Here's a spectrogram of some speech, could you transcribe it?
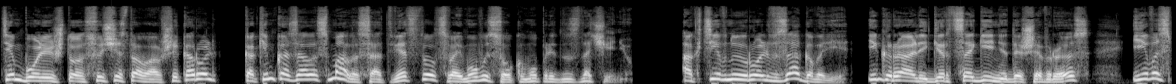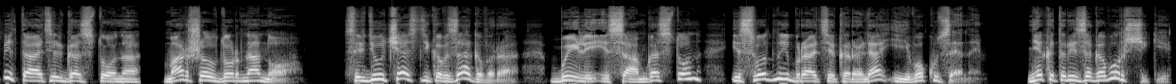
тем более что существовавший король как им казалось, мало соответствовал своему высокому предназначению. Активную роль в заговоре играли герцогиня де Шеврёс и воспитатель Гастона, маршал Дорнано. Среди участников заговора были и сам Гастон, и сводные братья короля и его кузены. Некоторые заговорщики,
